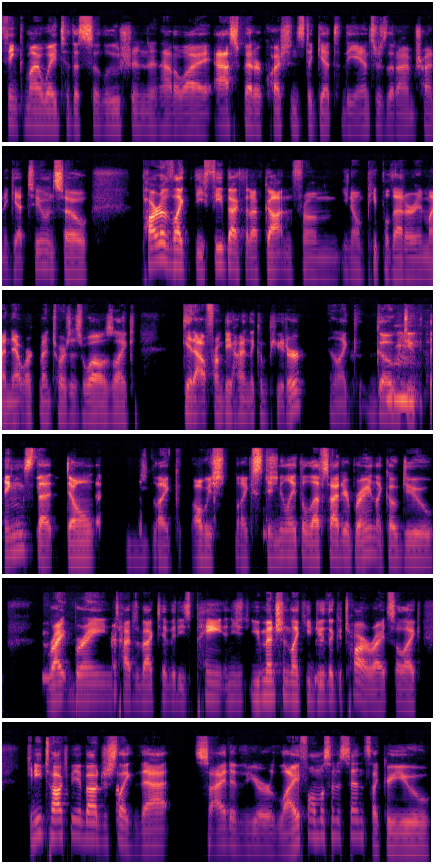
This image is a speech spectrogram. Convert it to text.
think my way to the solution and how do I ask better questions to get to the answers that I'm trying to get to? And so part of like the feedback that I've gotten from, you know, people that are in my network mentors as well is like get out from behind the computer and like go mm-hmm. do things that don't like always like stimulate the left side of your brain like go do right brain types of activities paint and you, you mentioned like you do hmm. the guitar right? So like can you talk to me about just like that side of your life almost in a sense? Like are you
